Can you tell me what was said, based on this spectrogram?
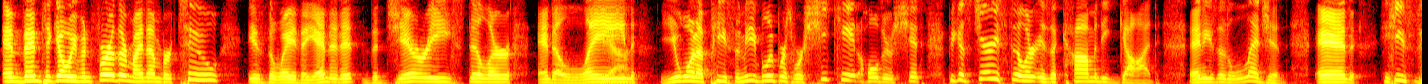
And then to go even further, my number two is the way they ended it. The Jerry Stiller and Elaine, Yeah. You want a piece of me bloopers where she can't hold her shit because Jerry Stiller is a comedy god and he's a legend. And he's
